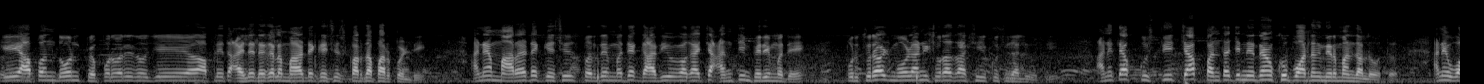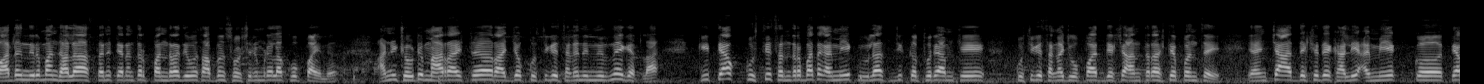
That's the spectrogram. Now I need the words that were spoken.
की आपण दोन फेब्रुवारी रोजी आपल्या इथं अहिल्यानगरला मराठा केसरी स्पर्धा पार पडली. आणि या मराठा केसरी स्पर्धेमध्ये गादी विभागाच्या अंतिम फेरीमध्ये पृथ्वीराज मोळ आणि शिवराज राक्षी ही कुस्ती झाली होती. आणि त्या कुस्तीच्या पंचाच्या निर्णयावर खूप वादक निर्माण झालं होतं. आणि वादक निर्माण झालं असताना त्यानंतर पंधरा दिवस आपण सोशल मीडियाला खूप पाहिलं. आणि शेवटी महाराष्ट्र राज्य कुस्तीगीर संघाने निर्णय घेतला की त्या कुस्ती संदर्भात आम्ही एक विलासजी कथुरे आमचे कुस्तीगीर संघाचे उपाध्यक्ष आंतरराष्ट्रीय पंच आहे. यांच्या अध्यक्षतेखाली आम्ही एक त्या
